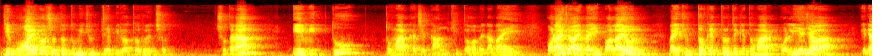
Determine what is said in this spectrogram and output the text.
যে ভয়বশত তুমি যুদ্ধে বিরত হয়েছ। সুতরাং এ মৃত্যু তোমার কাছে কাঙ্ক্ষিত হবে না বা এই পরাজয় বা এই পলায়ন বা এই যুদ্ধক্ষেত্র থেকে তোমার পলিয়ে যাওয়া, এটা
